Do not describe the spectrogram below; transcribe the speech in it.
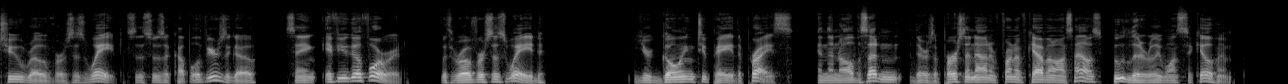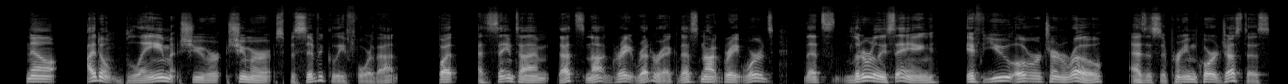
to Roe versus Wade. So this was a couple of years ago saying if you go forward with Roe versus Wade, you're going to pay the price. And then all of a sudden, there's a person out in front of Kavanaugh's house who literally wants to kill him. Now, I don't blame Schumer, Schumer specifically for that, but at the same time, that's not great rhetoric. That's not great words. That's literally saying if you overturn Roe as a Supreme Court justice,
